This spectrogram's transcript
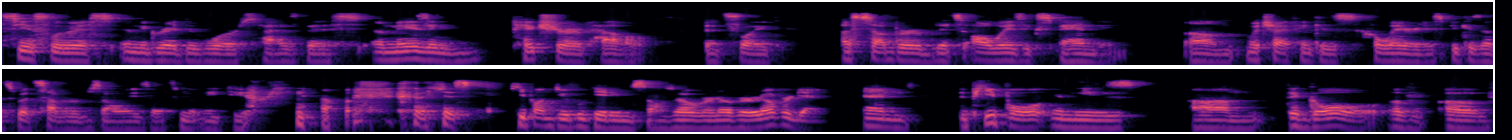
C.S. Lewis in The Great Divorce has this amazing picture of hell that's like a suburb that's always expanding, um, which I think is hilarious because that's what suburbs always ultimately do. You know? they just keep on duplicating themselves over and over and over again. And the people in these, um, the goal of, of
